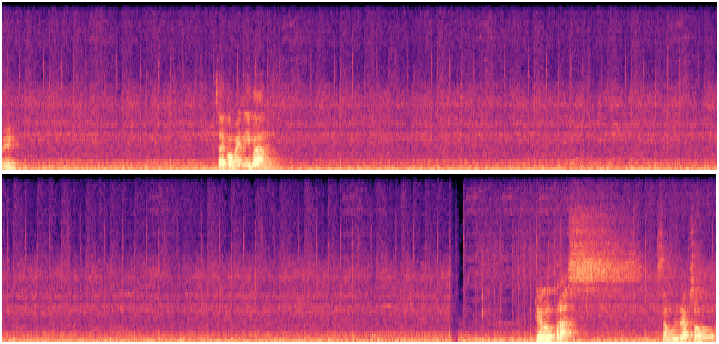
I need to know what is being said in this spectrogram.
nih. Saya komen nih bang. Deltras Sambudi Repsol.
